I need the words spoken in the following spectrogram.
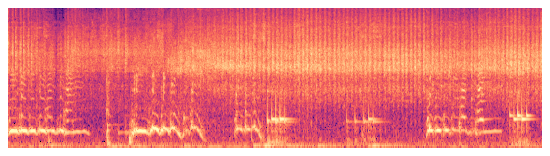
Brum brum brum brum brum brum time.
